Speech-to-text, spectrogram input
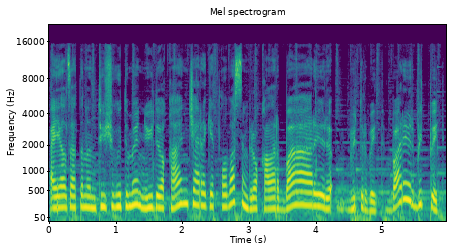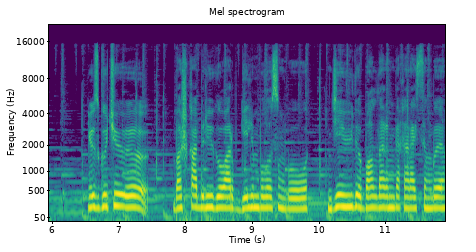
Аял затынын түйшүгү төмөн үйдө канча аракет кылбасын бирок алар баары бир бүтүрбөйт баары бир бүтпөйт. Өзгөчө башка бир үйгө барып келин болосуңбу же үйдө балдарыңды карайсыңбы?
